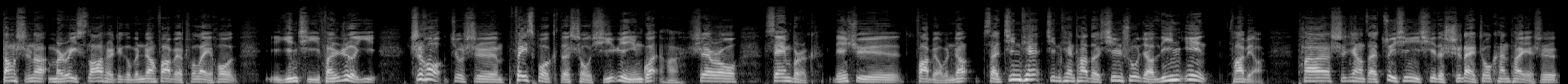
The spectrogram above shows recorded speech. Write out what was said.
当时呢，Marie Slaughter 这个文章发表出来以后，引起一番热议。之后就是 Facebook 的首席运营官哈 Sheryl Sandberg 连续发表文章，在今天，今天他的新书叫《Lean In》发表。他实际上在最新一期的《时代周刊》，他也是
